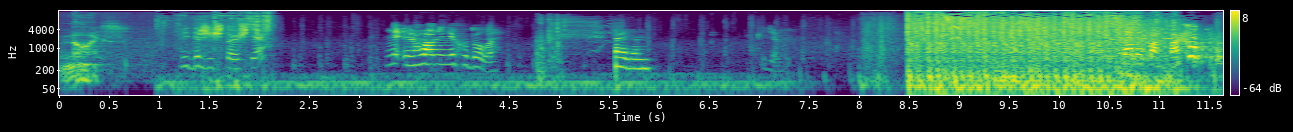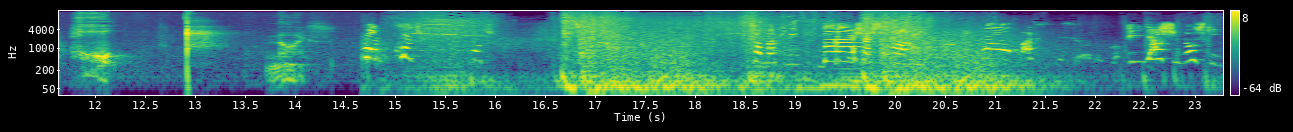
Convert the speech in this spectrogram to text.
Nice. Vydržíš to ešte? Ne, hlavne nechod dole. Jeden. Idem. Dano pán, pán, chod! Nice. Pon, choď, choď. Som mŕtvý, dorážaš slabý. Ó, Max, ty si ďalší, nosky,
